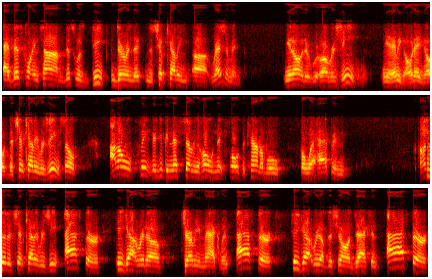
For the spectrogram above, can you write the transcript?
at this point in time, this was deep during the, the Chip Kelly uh, regimen. You know, the uh, regime. Yeah, there we go. There you go. The Chip Kelly regime. So I don't think that you can necessarily hold Nick Foles accountable for what happened under the Chip Kelly regime after he got rid of Jeremy Maclin, after he got rid of DeSean Jackson, after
